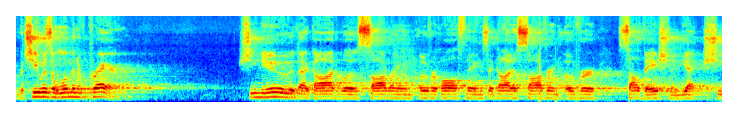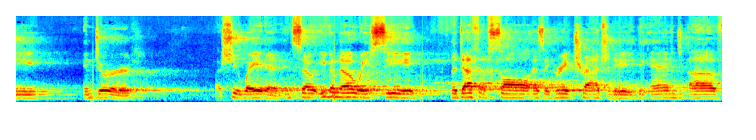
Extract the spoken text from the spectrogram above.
But she was a woman of prayer. She knew that God was sovereign over all things, that God is sovereign over salvation, yet she endured. She waited. And so, even though we see the death of Saul as a great tragedy, the end of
